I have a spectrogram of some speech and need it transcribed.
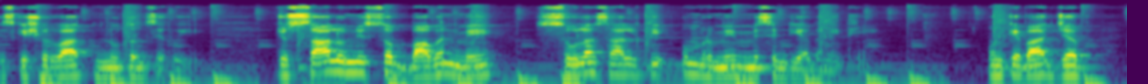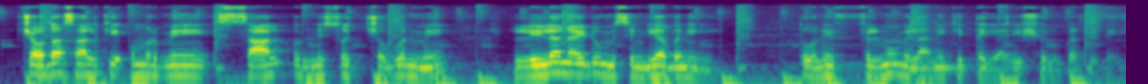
इसकी शुरुआत नूतन से हुई, जो साल उन्नीस सौ बावन में 16 साल की उम्र में मिस इंडिया बनी थी। उनके बाद जब 14 साल की उम्र में साल उन्नीस सौ चौवन में लीला नायडू मिस इंडिया बनी तो उन्हें फ़िल्मों में लाने की तैयारी शुरू कर दी गई।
